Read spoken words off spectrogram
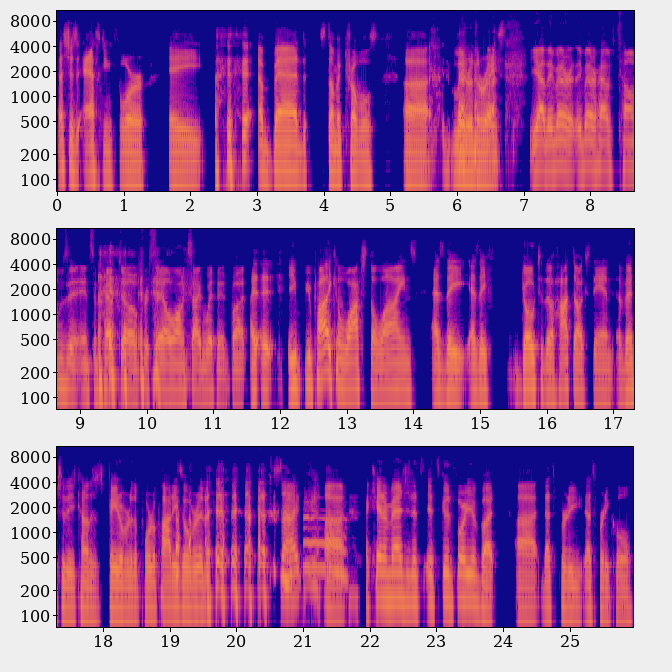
that's just asking for a a bad stomach troubles uh later in the race. yeah, they better they better have Tums and, and some Pepto for sale alongside with it. But I, it, you you probably can watch the lines as they as they go to the hot dog stand. Eventually, they kind of just fade over to the porta potties over the side. Uh, I can't imagine it's it's good for you, but uh, that's pretty that's pretty cool.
